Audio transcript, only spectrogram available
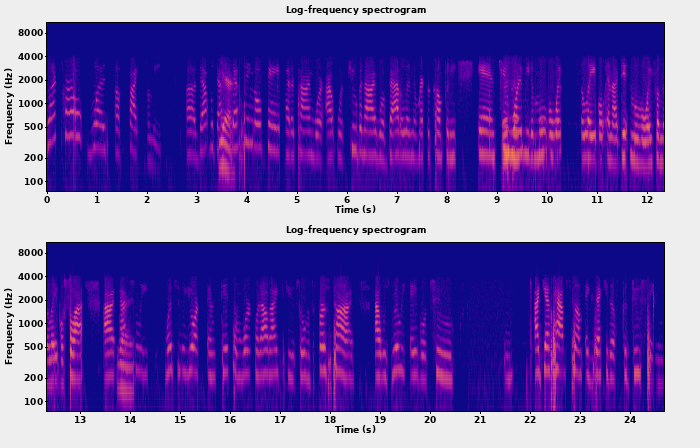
Black Pearl was a fight for me. Uh, that was that, Yeah. that single came at a time where I, where Cube and I were battling the record company, and Cube Mhm. wanted me to move away from the label, and I didn't move away from the label. So I, I Right. actually went to New York and did some work without Ice Cube. So it was the first time I was really able to, I guess, have some executive producing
